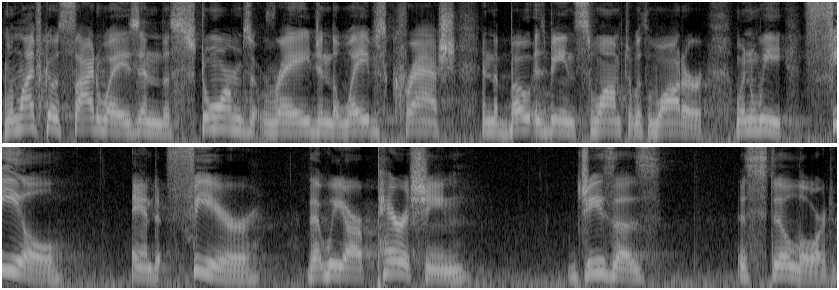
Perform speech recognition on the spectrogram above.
When life goes sideways and the storms rage and the waves crash and the boat is being swamped with water, when we feel and fear that we are perishing, Jesus is still Lord.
